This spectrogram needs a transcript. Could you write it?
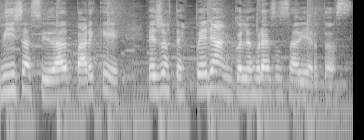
Villa Ciudad Parque? Ellos te esperan con los brazos abiertos.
